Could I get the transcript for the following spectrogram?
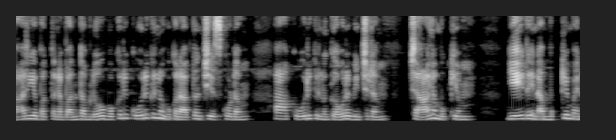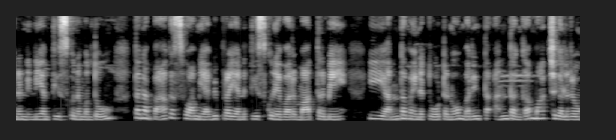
భార్య భర్తల బంధంలో ఒకరి కోరికలను ఒకరు అర్థం చేసుకోవడం ఆ కోరికలను గౌరవించడం చాలా ముఖ్యం. ఏదైనా ముఖ్యమైన నిర్ణయం తీసుకునే ముందు తన భాగస్వామి అభిప్రాయాన్ని తీసుకునేవారు మాత్రమే ఈ అందమైన తోటను మరింత అందంగా మార్చగలరు.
